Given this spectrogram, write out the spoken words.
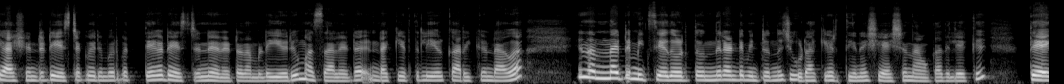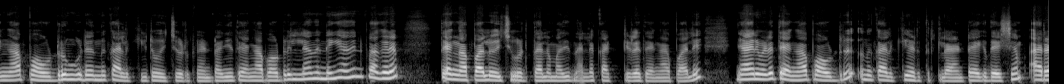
ക്യാഷ്യൂവിന്റെ ടേസ്റ്റൊക്കെ വരുമ്പോൾ ഒരു പ്രത്യേക ടേസ്റ്റ് തന്നെയാണ് കേട്ടോ. നമ്മുടെ ഈ ഒരു മസാലയുടെ ഉണ്ടാക്കിയെടുത്തിട്ടുള്ള ഈ ഒരു കറിക്ക് ഉണ്ടാവുക. ഇത് നന്നായിട്ട് മിക്സ് ചെയ്ത് കൊടുത്ത് ഒന്ന് രണ്ട് മിനിറ്റ് ഒന്ന് ചൂടാക്കി എടുത്തതിന് ശേഷം നമുക്കതിലേക്ക് തേങ്ങാ പൗഡറും കൂടെ ഒന്ന് കലക്കിയിട്ട് ഒഴിച്ചു കൊടുക്കണം കേട്ടോ. ഇനി തേങ്ങാ പൗഡർ ഇല്ലാന്നുണ്ടെങ്കിൽ അതിന് പകരം തേങ്ങാപ്പാൽ ഒഴിച്ചു കൊടുത്താലും മതി. നല്ല കട്ടിയുള്ള തേങ്ങാപ്പാൽ. ഞാനിവിടെ തേങ്ങാ പൗഡർ ഒന്ന് കലക്കി എടുത്തിട്ടില്ല കേട്ടോ. ഏകദേശം അര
